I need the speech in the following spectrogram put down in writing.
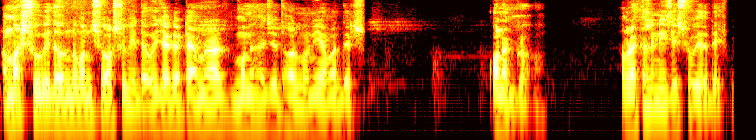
আমার সুবিধা অন্য মানুষের অসুবিধা ওই জায়গাটা আমরা মনে হয় যে ধর্ম নিয়ে আমাদের অনাগ্রহ। আমরা খালি নিজের সুবিধা দেখি।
